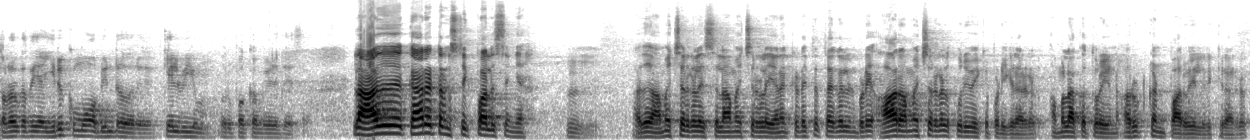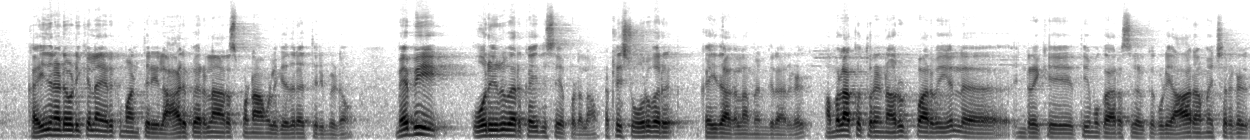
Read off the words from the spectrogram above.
தொடர்கதையாக இருக்குமோ அப்படின்ற ஒரு கேள்வியும் ஒரு பக்கம் எழுது சார். இல்லை அது கேரட் அண்ட் ஸ்டிக் பாலிசிங்க அது அமைச்சர்களை சில அமைச்சர்களை எனக்கு கிடைத்த தகவலின்படி ஆறு அமைச்சர்கள் குறிவைக்கப்படுகிறார்கள். அமலாக்கத்துறையின் அருட்கண் பார்வையில் இருக்கிறார்கள். கைது நடவடிக்கைலாம் இருக்குமான்னு தெரியல. ஆறு பேரெல்லாம் அரெஸ்ட் பண்ணால் அவங்களுக்கு எதிராக திரும்பிடும். மேபி ஒரு இருவர் கைது செய்யப்படலாம். அட்லீஸ்ட் ஒருவர் கைதாகலாம் என்கிறார்கள். அமலாக்கத்துறையின் அருட்பார்வையில் இன்றைக்கு திமுக அரசில் இருக்கக்கூடிய ஆறு அமைச்சர்கள்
